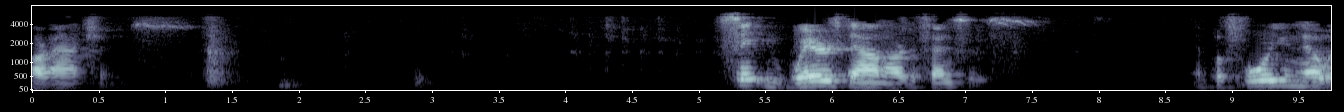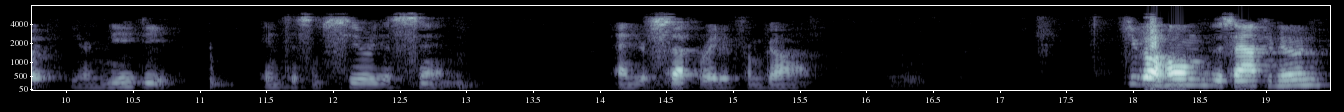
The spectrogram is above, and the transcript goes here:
our actions. Satan wears down our defenses. And before you know it, you're knee deep into some serious sin. And you're separated from God. If you go home this afternoon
